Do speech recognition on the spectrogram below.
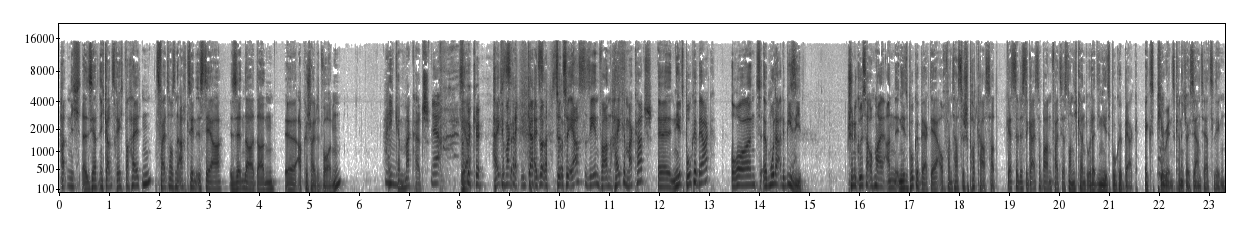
Hat nicht, sie hat nicht ganz recht behalten. 2018 ist der Sender dann äh, abgeschaltet worden. Heike Makatsch. Ja. Ja. Okay. Heike Makatsch. Also zu, zuerst zu sehen waren Heike Makatsch, äh, Nils Bokeberg und äh, Mola Adebisi. Schöne Grüße auch mal an Nils Buckelberg, der auch fantastische Podcasts hat. Gästeliste Geisterbahn, falls ihr es noch nicht kennt, oder die Nils Buckelberg Experience kann ich euch sehr ans Herz legen.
